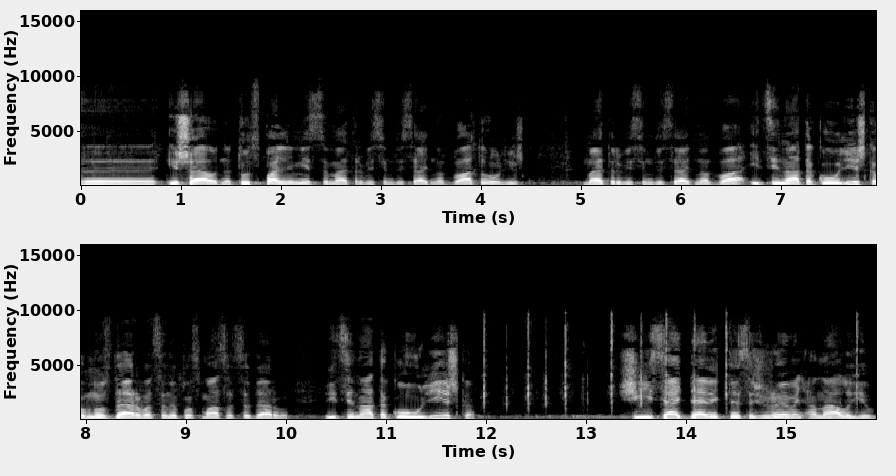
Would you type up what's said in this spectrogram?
Е, і ще одне. Тут спальне місце метр вісімдесят на 2 того ліжка. Метр вісімдесят на 2. І ціна такого ліжка, воно з дерева, це не пластмаса, це дерево. І ціна такого ліжка 69 тисяч гривень, аналогів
